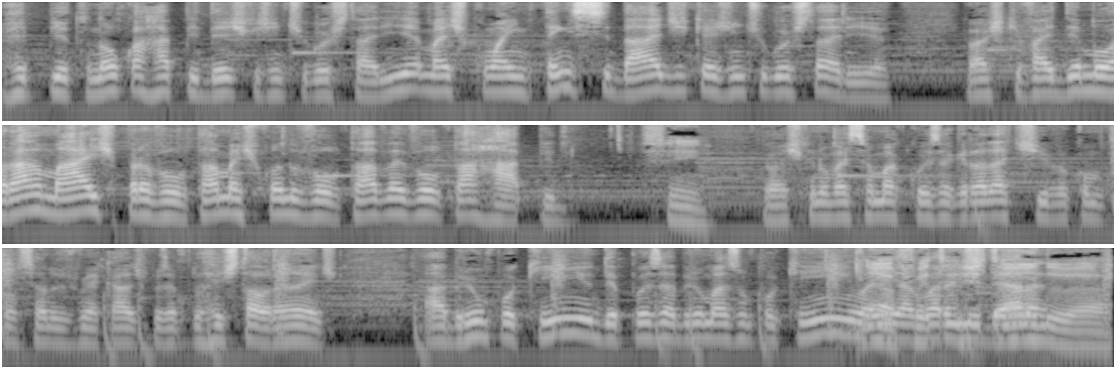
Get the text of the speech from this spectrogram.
Repito, não com a rapidez que a gente gostaria, mas com a intensidade que a gente gostaria. Eu acho que vai demorar mais para voltar, mas quando voltar, vai voltar rápido. Sim. Eu acho que não vai ser uma coisa gradativa como estão sendo os mercados, por exemplo, do restaurante. Abriu um pouquinho, depois abriu mais um pouquinho, É, aí agora testando, libera.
